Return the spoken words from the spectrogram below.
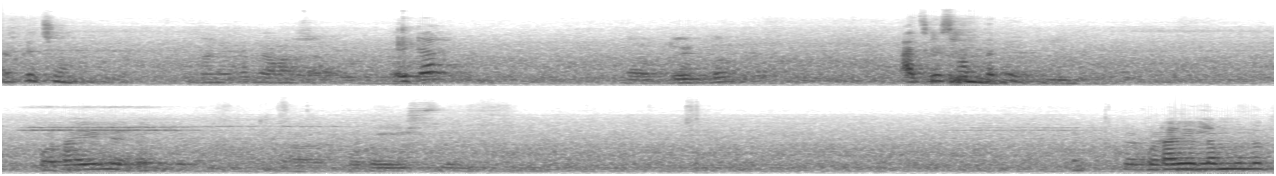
আর কিছু এটা আজকে সাত কটাই এসছে কোথায় এলাম মূলত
